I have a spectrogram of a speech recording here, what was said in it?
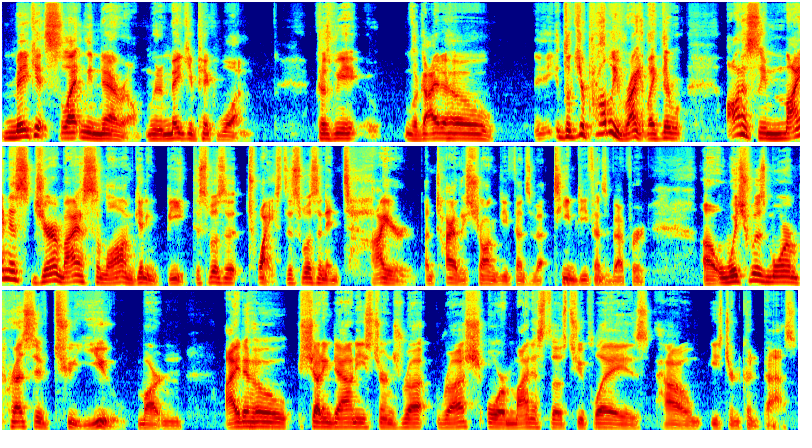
make it slightly narrow. I'm going to make you pick one because we look Idaho. Look, you're probably right. Like there, honestly, minus Jeremiah Salam getting beat. This was a twice. This was an entire, entirely strong defensive team defensive effort. Uh, which was more impressive to you, Martin? Idaho shutting down Eastern's ru- rush, or minus those two plays, how Eastern couldn't pass?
